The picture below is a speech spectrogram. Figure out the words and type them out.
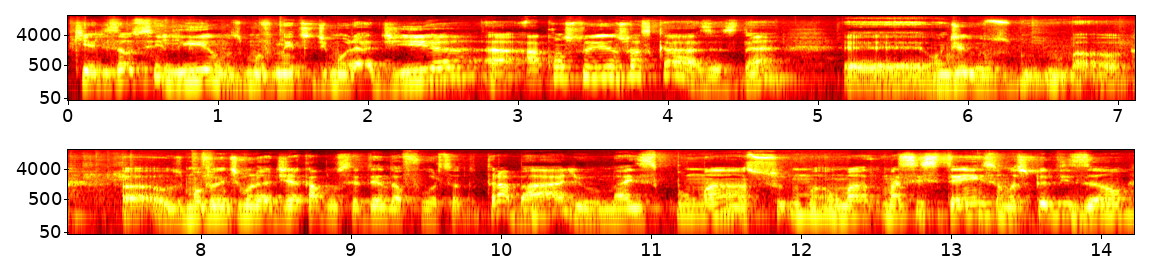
que eles auxiliam os movimentos de moradia a, a construírem suas casas, né? É, onde os, os movimentos de moradia acabam cedendo à força do trabalho, mas com uma, uma, uma, assistência, uma supervisão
